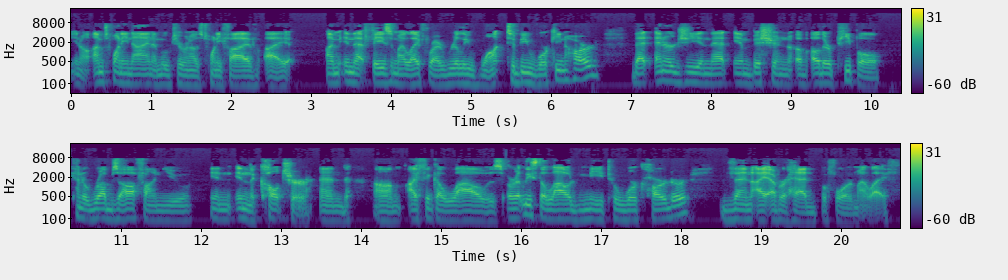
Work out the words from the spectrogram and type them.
you know, I'm 29. I moved here when I was 25. I I'm in that phase of my life where I really want to be working hard. That energy and that ambition of other people kind of rubs off on you in in the culture, and um, I think allows, or at least allowed me to work harder than I ever had before in my life.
